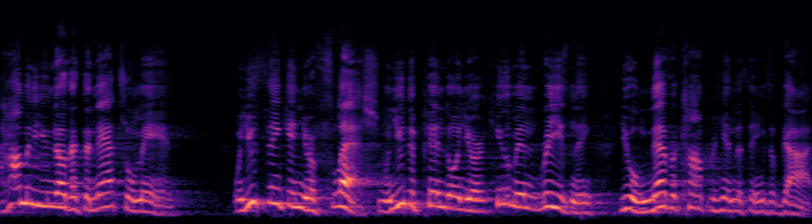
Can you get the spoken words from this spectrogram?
How many of you know that the natural man, when you think in your flesh, when you depend on your human reasoning, you will never comprehend the things of God?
